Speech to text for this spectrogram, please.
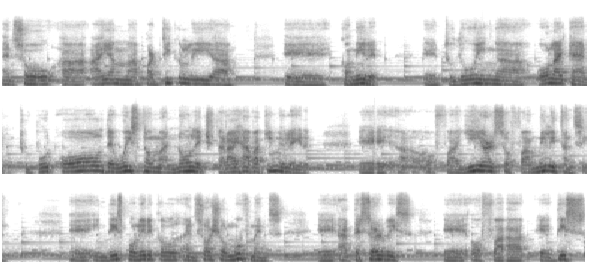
And so I am particularly uh, committed to doing all I can to put all the wisdom and knowledge that I have accumulated of years of militancy in these political and social movements at the service of this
